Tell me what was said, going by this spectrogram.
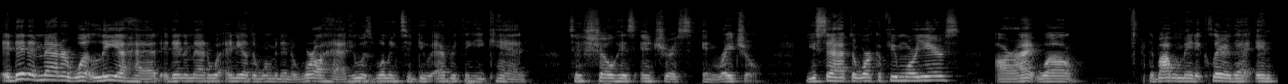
it didn't matter what Leah had, it didn't matter what any other woman in the world had. He was willing to do everything he can to show his interest in Rachel. You still have to work a few more years? All right. Well, the Bible made it clear that in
